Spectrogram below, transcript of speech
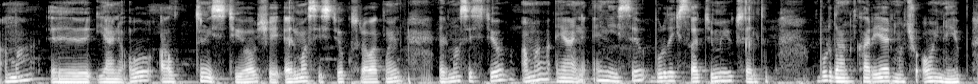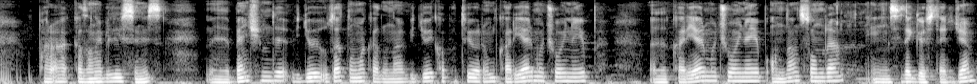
Ama e, yani o altın istiyor, şey elmas istiyor kusura bakmayın. Elmas istiyor ama yani en iyisi buradaki statümü yükseltip buradan kariyer maçı oynayıp para kazanabilirsiniz. E, ben şimdi videoyu uzatmamak adına videoyu kapatıyorum. Kariyer maçı oynayıp e, kariyer maçı oynayıp ondan sonra m, size göstereceğim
